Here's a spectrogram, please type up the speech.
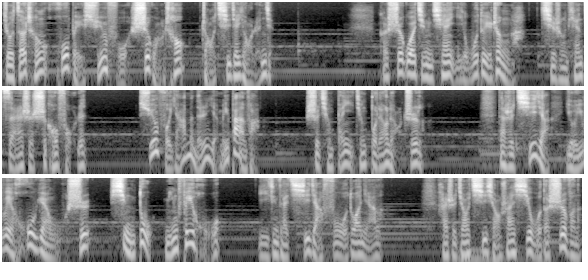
就责成湖北巡抚施广超找齐家要人家。可时过境迁，已无对证啊！齐胜天自然是矢口否认，巡抚衙门的人也没办法。事情本已经不了了之了，但是齐家有一位护院武师，姓杜，名飞虎。已经在齐家服务多年了，还是教齐小栓习武的师傅呢。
